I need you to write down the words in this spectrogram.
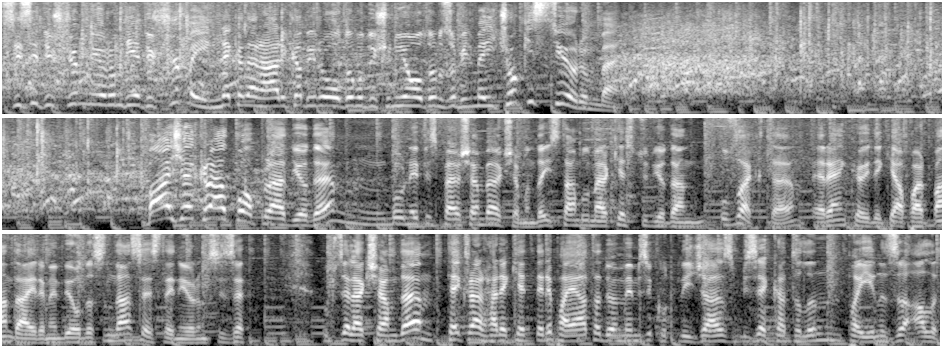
sizi düşünmüyorum diye düşünmeyin. Ne kadar harika biri olduğumu düşünüyor olduğunuzu bilmeyi çok istiyorum ben. Bayşe Kral Pop Radyo'da bu nefis perşembe akşamında İstanbul Merkez Stüdyo'dan uzakta Erenköy'deki apartman dairemin bir odasından sesleniyorum size. Bu güzel akşamda tekrar hareketlenip hayata dönmemizi kutlayacağız. Bize katılın, payınızı alın.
